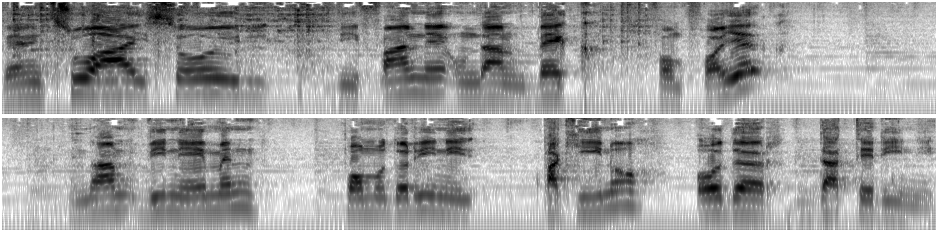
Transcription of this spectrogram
Wenn zu heiß Öl die Pfanne und dann weg vom Feuer. Und dann wir nehmen Pomodorini Pacchino oder Datterini.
